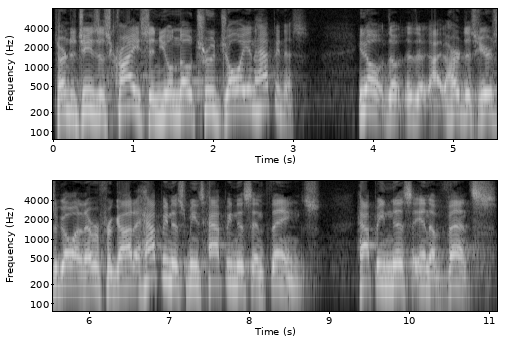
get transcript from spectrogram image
Turn to Jesus Christ and you'll know true joy and happiness. You know, the, the, I heard this years ago and I never forgot it. Happiness means happiness in things, happiness in events.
